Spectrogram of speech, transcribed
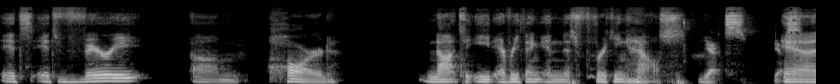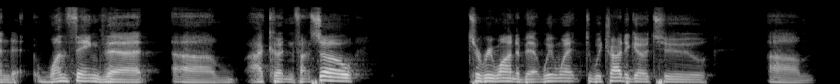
It's it's very um, hard not to eat everything in this freaking house. Yes. Yes. And one thing that um, I couldn't find. So to rewind a bit, we went. We tried to go to um,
